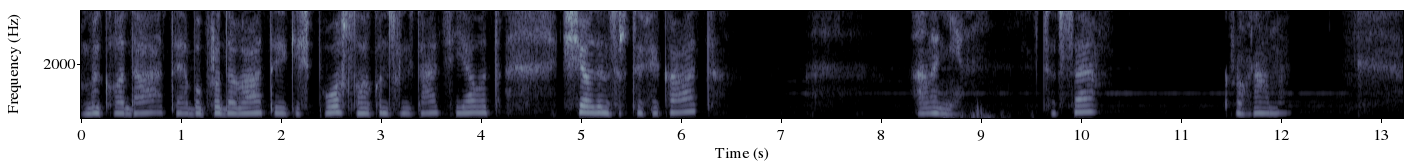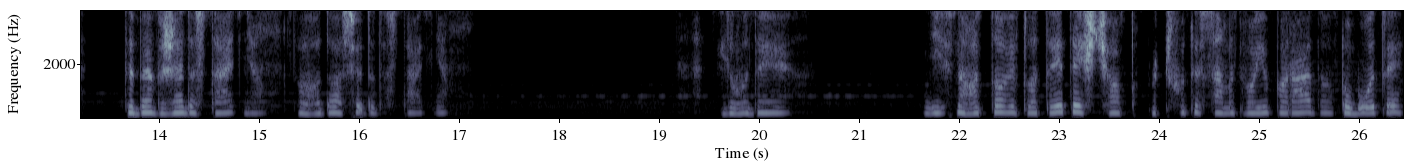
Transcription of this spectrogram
викладати або продавати якісь послуги, консультації. Я от ще один сертифікат. Але ні, це все програми. Тебе вже достатньо, твого досвіду достатньо. Люди дійсно готові платити, щоб почути саме твою пораду, побути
